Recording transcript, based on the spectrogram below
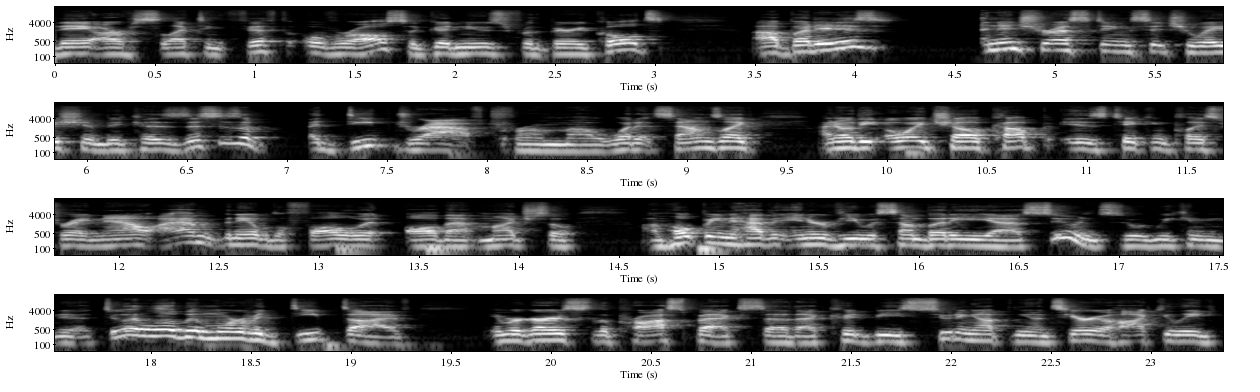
they are selecting fifth overall. So good news for the Barrie Colts. Uh, but it is an interesting situation because this is a, a deep draft from uh, what it sounds like. I know the OHL Cup is taking place right now. I haven't been able to follow it all that much. So I'm hoping to have an interview with somebody uh, soon so we can uh, do a little bit more of a deep dive in regards to the prospects uh, that could be suiting up in the Ontario Hockey League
